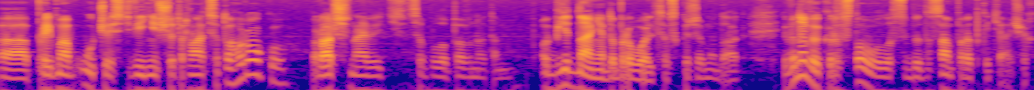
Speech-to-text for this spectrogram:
е, приймав участь в війні з 2014 року. Радше навіть це було певно там об'єднання добровольців, скажімо так. І вони використовували собі насамперед котячих.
